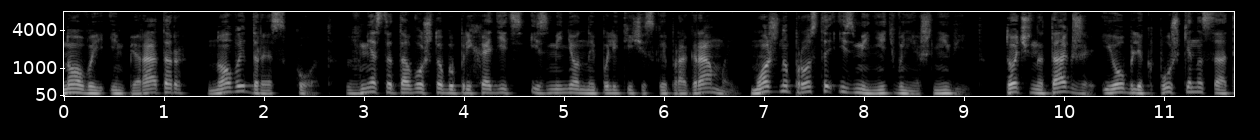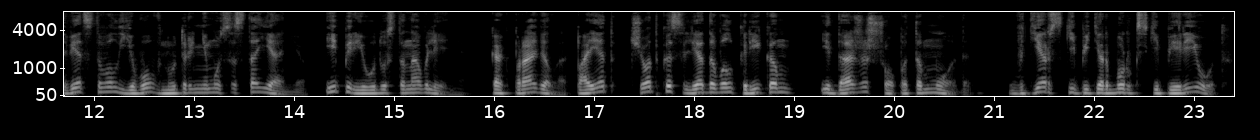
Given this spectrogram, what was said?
Новый император, новый дресс-код. Вместо того, чтобы приходить с измененной политической программой, можно просто изменить внешний вид. Точно так же и облик Пушкина соответствовал его внутреннему состоянию и периоду становления. Как правило, поэт четко следовал крикам и даже шепотом моды. В дерзкий петербургский период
